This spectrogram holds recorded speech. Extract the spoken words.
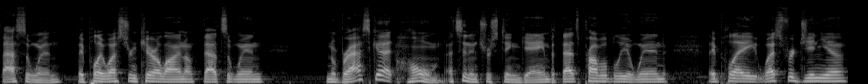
that's a win. They play Western Carolina, that's a win. Nebraska at home, that's an interesting game, but that's probably a win. They play West Virginia,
